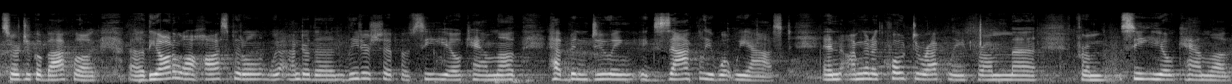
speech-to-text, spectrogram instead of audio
surgical backlog, uh, the Ottawa Hospital, under the leadership of CEO Cam Love, have been doing exactly what we asked. And I'm going to quote directly from uh, from CEO Cam Love.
